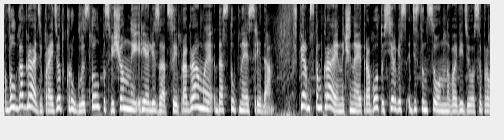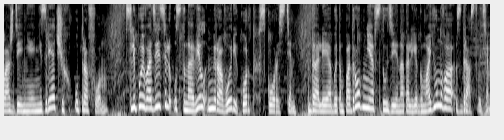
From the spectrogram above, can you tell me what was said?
В Волгограде пройдет круглый стол, посвященный реализации программы «Доступная среда». В Пермском крае начинает работу сервис дистанционного видеосопровождения незрячих «Утрофон». Слепой водитель установил мировой рекорд скорости. Далее об этом подробнее в студии Наталья Гамаюнова. Здравствуйте.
